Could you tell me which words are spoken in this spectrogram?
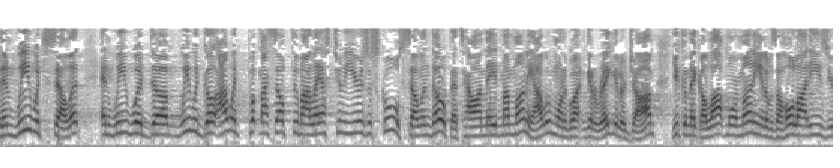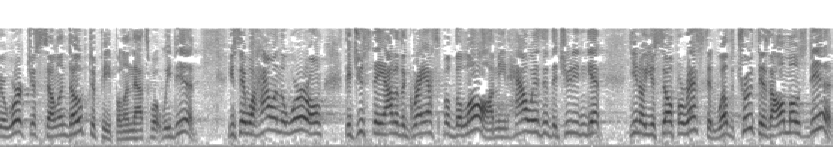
Then we would sell it, and we would uh, we would go. I would put myself through my last two years of school selling dope. That's how I made my money. I wouldn't want to go out and get a regular job. You can make a lot more money, and it was a whole lot easier work just selling dope to people, and that's what we did. You say, well, how in the world did you stay out of the grasp of the law? I mean, how is it that you didn't get, you know, yourself arrested? Well, the truth is, I almost did.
